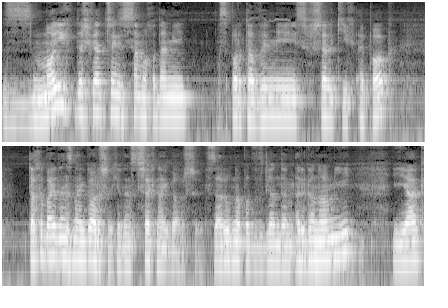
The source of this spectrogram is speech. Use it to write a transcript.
z moich doświadczeń z samochodami sportowymi z wszelkich epok, to chyba jeden z najgorszych, jeden z trzech najgorszych, zarówno pod względem ergonomii, jak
